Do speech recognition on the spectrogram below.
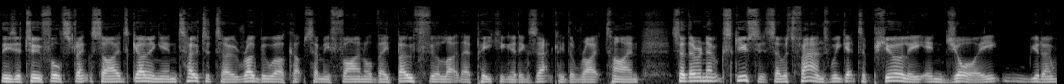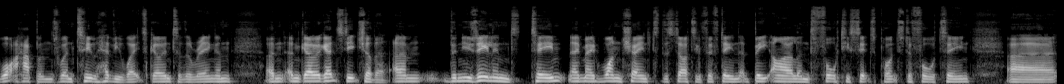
these are two full strength sides going in toe to toe, Rugby World Cup semi final. They both feel like they're peaking at exactly the right time. So there are no excuses. So as fans, we get to purely enjoy, you know, what happens when two heavyweights go into the ring and, and, and go against each other. Um, the New Zealand team, they made one change to the starting 15 that beat Ireland 46 points to 14. Uh,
